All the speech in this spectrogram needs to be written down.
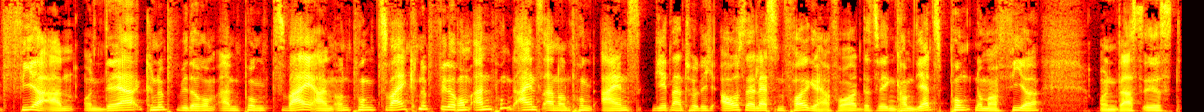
4 an und der knüpft wiederum an Punkt 2 an und Punkt 2 knüpft wiederum an Punkt 1 an und Punkt 1 geht natürlich aus der letzten Folge hervor. Deswegen kommt jetzt Punkt Nummer 4 und das ist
